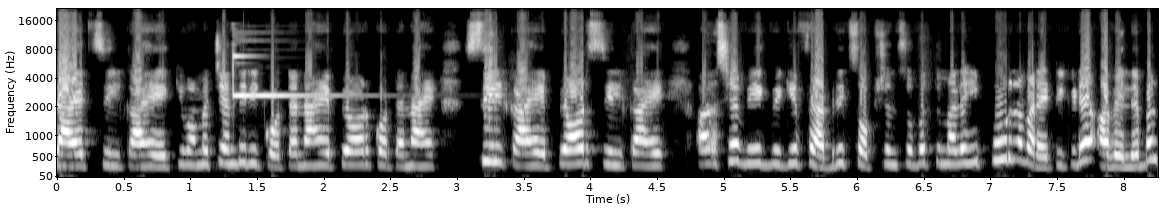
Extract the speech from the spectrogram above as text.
डायट सिल्क आहे किंवा मग चंदेरी कॉटन आहे प्युअर कॉटन आहे सिल्क आहे प्युअर सिल्क आहे. अशा वेगवेगळे फॅब्रिक्स ऑप्शन सोबत तुम्हाला ही पूर्ण व्हरायटी इकडे अवेलेबल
